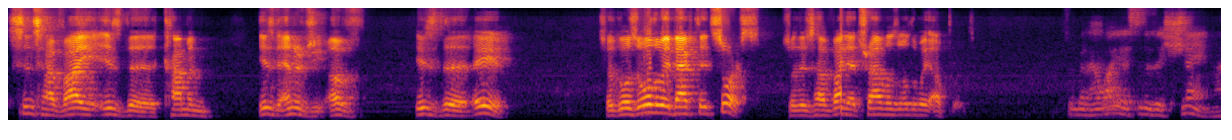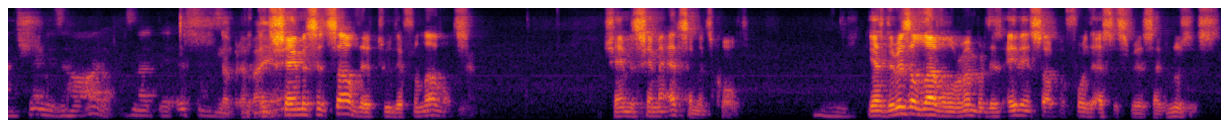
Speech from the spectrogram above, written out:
since Havaya is the common, is the energy of, is the air, so it goes all the way back to its source. So there's Havaya that travels all the way upward. So but Havaya still is a shame. and shame is a Ha'ara. It's not the essence. No, but And Avaya- Shemus itself, there are two different levels. Shemus Shema Etzem, it's called. Mhm. Yes, there is a level. Remember, there's eight inch before the Esesphere Sagnuzis.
